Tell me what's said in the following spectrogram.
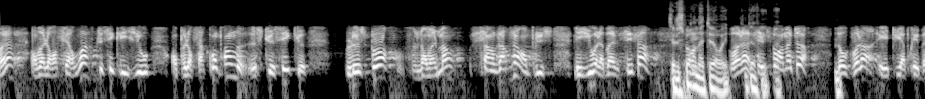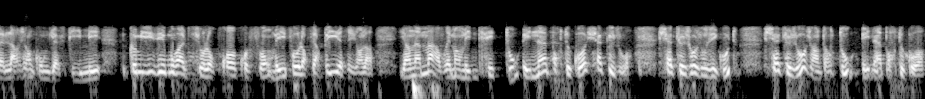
Voilà, on va leur faire voir ce que c'est que les JO. On peut leur faire comprendre euh, ce que c'est que le sport, normalement, sans argent en plus. Les JO à la base, c'est ça. C'est le sport amateur, oui. Voilà, c'est le sport amateur. Donc voilà, et puis après, ben, l'argent qu'on gaspille. Mais comme il disait Mourad, sur leur propre fonds, mais il faut leur faire payer à ces gens-là. Il y en a marre vraiment, mais c'est tout et n'importe quoi chaque jour. Chaque jour, je vous écoute. Chaque jour, j'entends tout et n'importe quoi.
